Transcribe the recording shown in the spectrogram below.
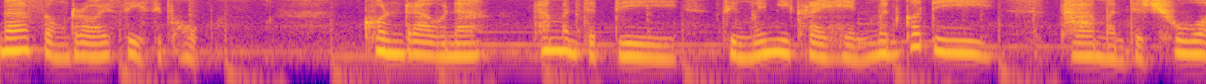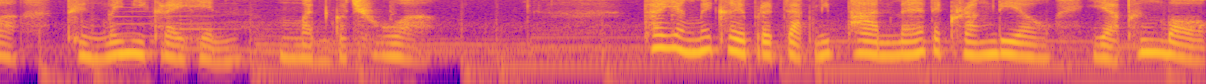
หน้า 246 คนเรานะ ถ้ามันจะดีถึงไม่มีใครเห็นมันก็ดี ถ้ามันจะชั่วถึงไม่มีใครเห็นมันก็ชั่ว ถ้ายังไม่เคยประจักษ์นิพพานแม้แต่ครั้งเดียว อย่าเพิ่งบอก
